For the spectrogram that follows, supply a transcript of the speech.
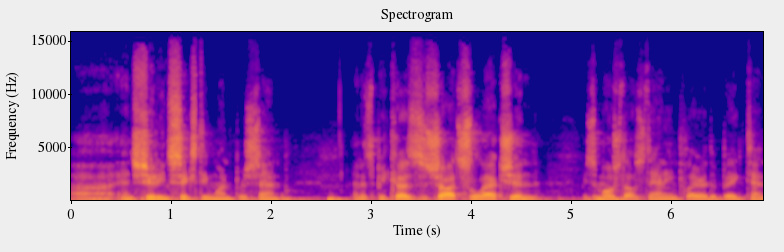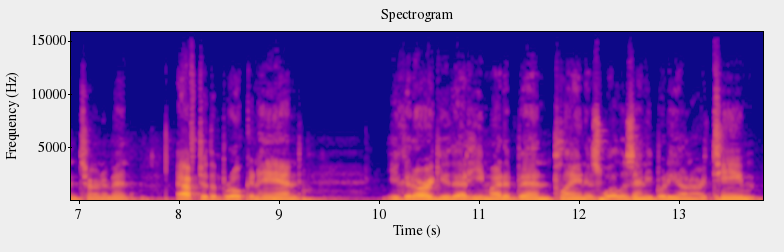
uh, and shooting 61%. And it's because of shot selection. He's the most outstanding player of the Big Ten tournament after the broken hand, you could argue that he might have been playing as well as anybody on our team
